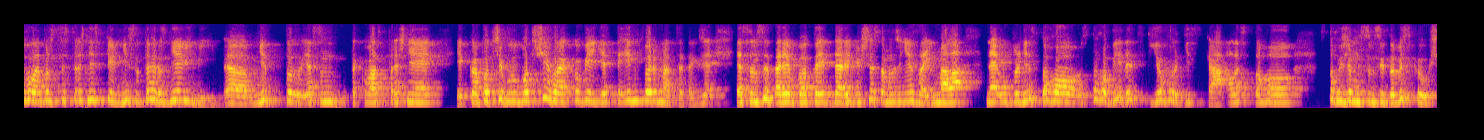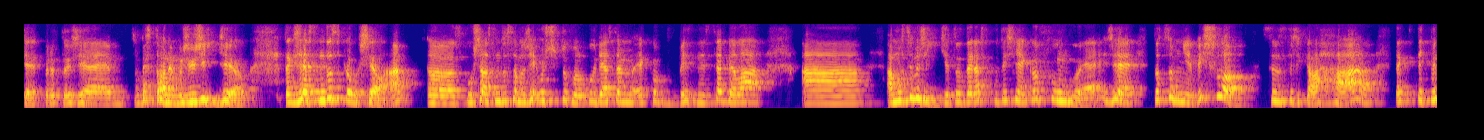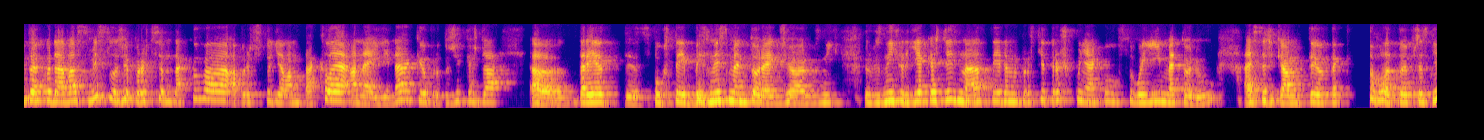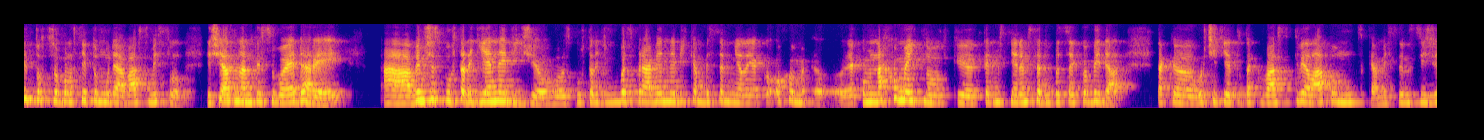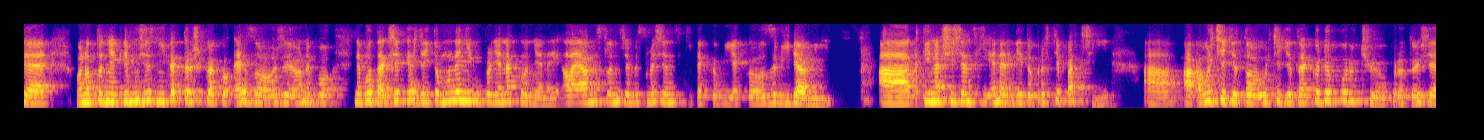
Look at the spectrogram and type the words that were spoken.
tohle je prostě strašně skvělé, mně se to hrozně líbí. Uh, mě to, já jsem taková strašně, jako potřebuju od všeho jako vědět ty informace, takže já jsem se tady o ty dary duše samozřejmě zajímala, ne úplně z toho, z toho vědeckého hlediska, ale z toho, z toho, že musím si to vyzkoušet, protože bez toho nemůžu žít, že jo. Takže já jsem to zkoušela, uh, zkoušela jsem to samozřejmě už v tu chvilku, kdy já jsem jako v biznise byla a, a musím říct, že to teda skutečně jako funguje, že to, co mě vyšlo, jsem si říkala, aha, tak teď mi to jako dává smysl, že proč jsem taková a proč to dělám takhle a ne jinak, jo, protože každá, uh, tady je spousty business mentorek, že jo, různých, různých lidí a každý z nás jedeme prostě trošku nějakou svoji metodu a já si říkám, ty, tak tohle to je přesně to, co vlastně tomu dává smysl. Když já znám ty svoje dary, a vím, že spousta lidí je neví, že jo? Spousta lidí vůbec právě neví, kam by se měli jako, ochom, jako nachomejtnout, k, kterým směrem se vůbec jako vydat. Tak uh, určitě je to taková skvělá pomůcka. Myslím si, že ono to někdy může znít tak trošku jako ezo, že jo? Nebo, nebo tak, že každý tomu není úplně nakloněný. Ale já myslím, že my jsme ženský takový jako zvídaví. A k té naší ženské energii to prostě patří. A, a určitě to, určitě to jako doporučuju, protože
